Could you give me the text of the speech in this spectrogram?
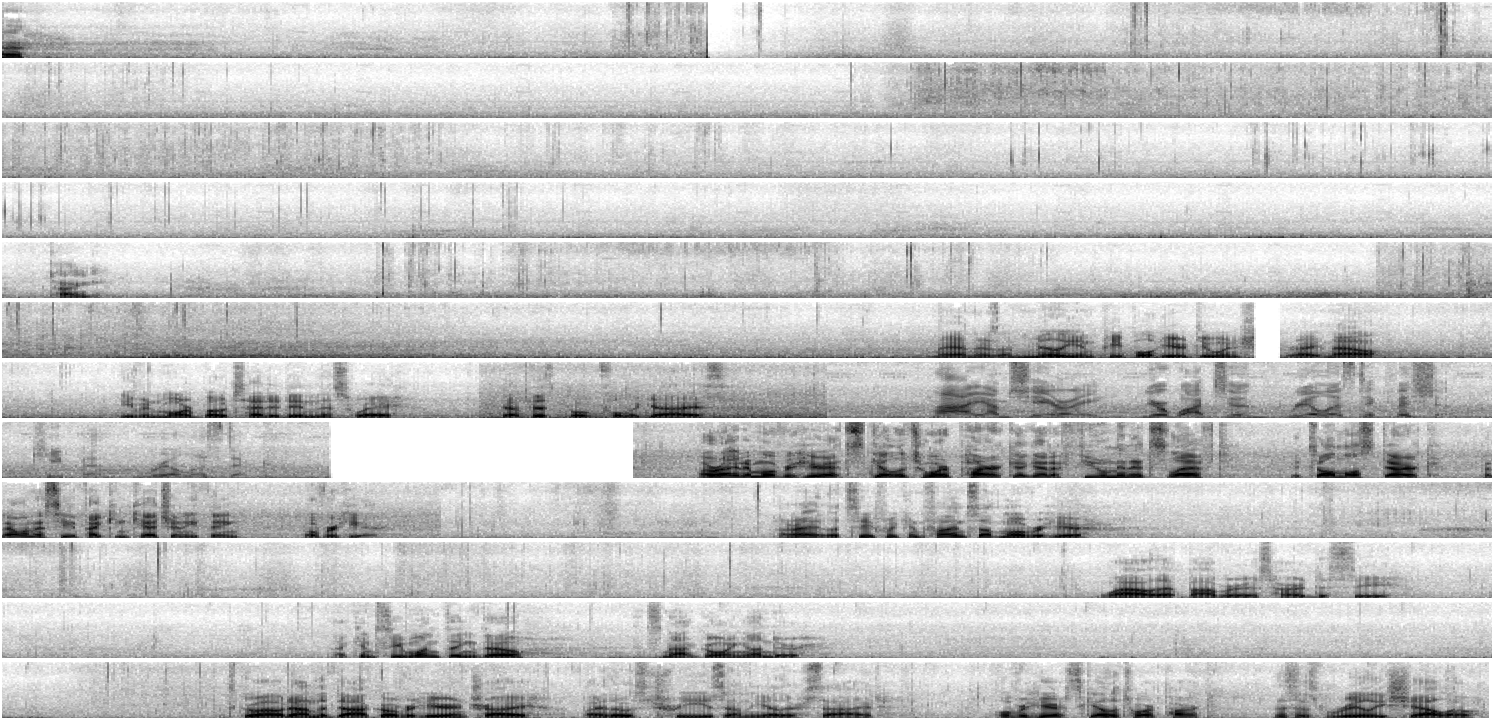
Eh. Tiny. Man, there's a million people here doing right now. Even more boats headed in this way. Got this boat full of guys. Hi, I'm Sherry. You're watching Realistic Fishing. Keep it realistic. All right, I'm over here at Skeletor Park. I got a few minutes left. It's almost dark, but I want to see if I can catch anything over here. All right, let's see if we can find something over here. Wow, that bobber is hard to see. I can see one thing though, it's not going under. Go out on the dock over here and try by those trees on the other side. Over here at Skeletor Park, this is really shallow.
